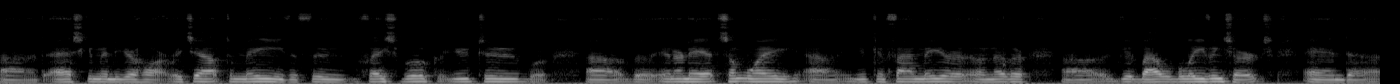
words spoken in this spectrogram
uh, to ask Him into your heart. Reach out to me either through Facebook or YouTube or uh, the internet, some way you can find me or another uh, good Bible believing church and uh,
